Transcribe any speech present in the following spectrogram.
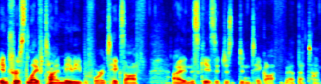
interest lifetime maybe before it takes off. Uh, in this case, it just didn't take off at that time.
